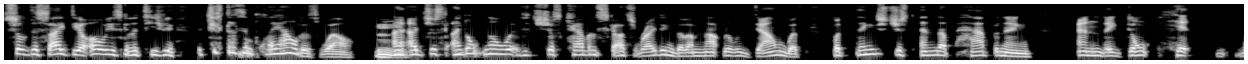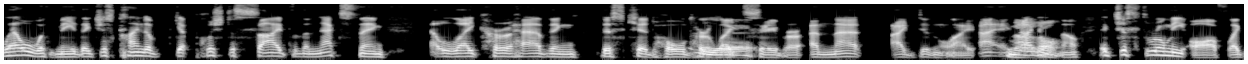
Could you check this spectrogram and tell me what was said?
so this idea. Oh, he's going to teach me. It just doesn't play out as well. Hmm. I, I just I don't know if it's just Kevin Scott's writing that I'm not really down with, but things just end up happening and they don't hit well with me. They just kind of get pushed aside for the next thing, like her having this kid hold her Yeah. lightsaber, and that I didn't like. I Not I don't all. know. It just threw me off. Like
